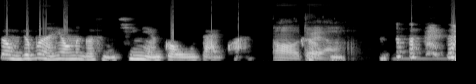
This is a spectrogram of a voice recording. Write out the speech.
所以我们就不能用那个什么青年购物贷款哦，对啊，对，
